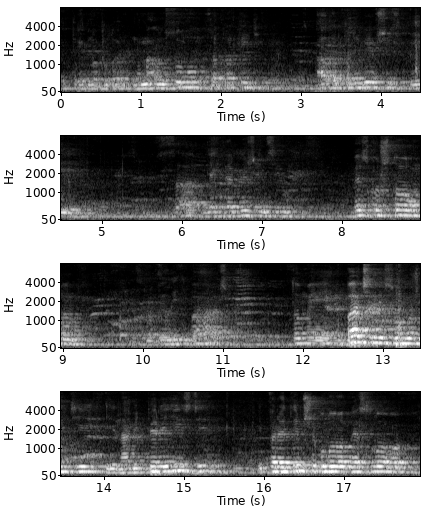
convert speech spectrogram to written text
потрібно було немалу суму заплатити, але подивившись і за, як для біженців безкоштовно зробили і багаж, то ми бачили в своєму житті і навіть переїзді, і перед тим, що було одне слово,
